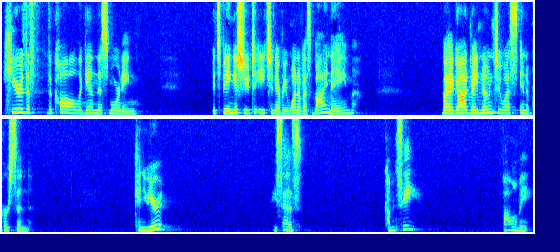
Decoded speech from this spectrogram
hear the, the call again this morning? It's being issued to each and every one of us by name, by a God made known to us in a person. Can you hear it? He says, Come and see. Follow me.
